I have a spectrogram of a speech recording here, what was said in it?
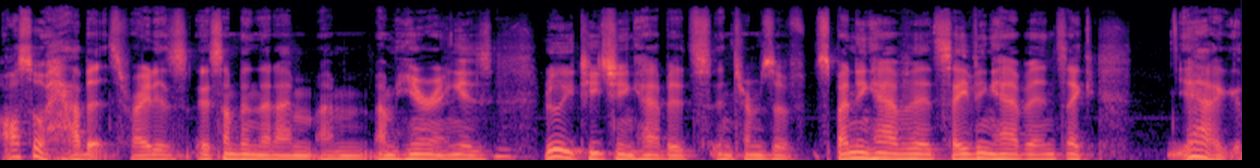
also habits. Right? Is is something that I'm I'm I'm hearing is mm-hmm. really teaching habits in terms of spending habits, saving habits. Like, yeah, t-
